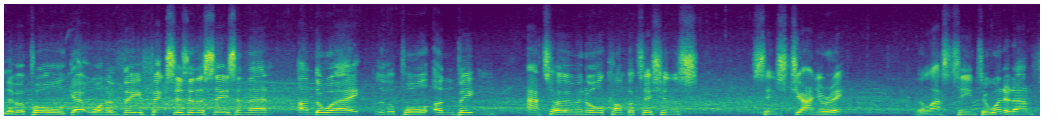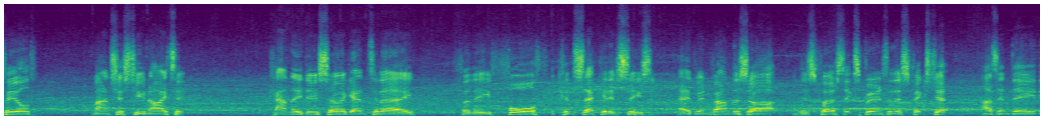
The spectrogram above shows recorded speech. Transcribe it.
Liverpool get one of the fixtures of the season then underway. Liverpool unbeaten at home in all competitions since January. The last team to win at Anfield, Manchester United. Can they do so again today for the fourth consecutive season? Edwin van der Sar, his first experience of this fixture, as indeed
